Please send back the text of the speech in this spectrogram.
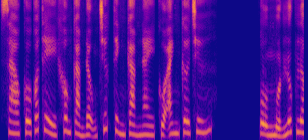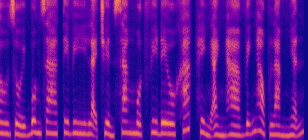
Sao cô có thể không cảm động trước tình cảm này của anh cơ chứ? Ôm một lúc lâu rồi buông ra TV lại chuyển sang một video khác hình ảnh Hà Vĩnh học làm nhẫn.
